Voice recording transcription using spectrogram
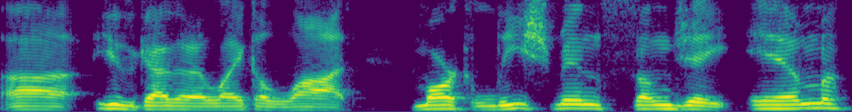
uh, he's a guy that I like a lot. Mark Leishman, Sungjae Im,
